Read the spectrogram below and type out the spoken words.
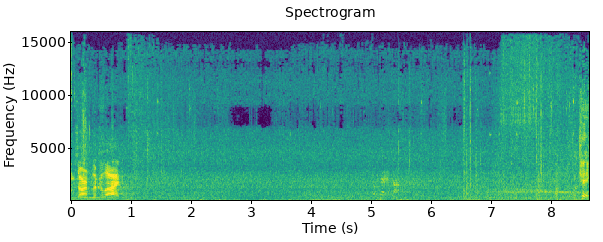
Bomb's armed. Look alive. Okay,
